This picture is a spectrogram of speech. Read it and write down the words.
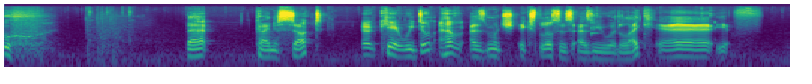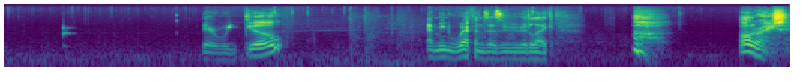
Ooh. That kind of sucked. Okay, we don't have as much explosives as we would like. Uh, yeah. There we go. I mean weapons as we would like. Oh. Alright.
